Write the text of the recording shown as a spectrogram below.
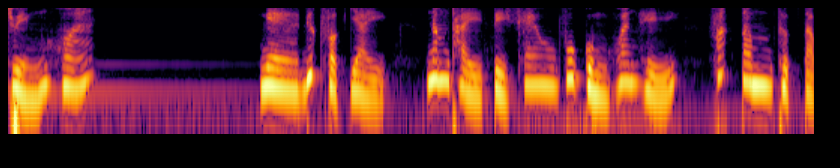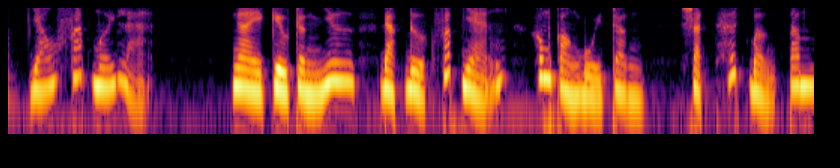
chuyển hóa Nghe Đức Phật dạy, năm thầy tỳ kheo vô cùng hoan hỷ, phát tâm thực tập giáo pháp mới lạ. Ngài Kiều Trần Như đạt được pháp nhãn, không còn bụi trần, sạch hết bận tâm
